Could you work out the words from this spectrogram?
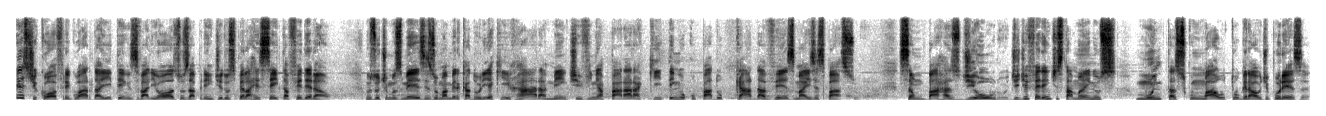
Este cofre guarda itens valiosos apreendidos pela Receita Federal. Nos últimos meses, uma mercadoria que raramente vinha parar aqui tem ocupado cada vez mais espaço. São barras de ouro de diferentes tamanhos, muitas com alto grau de pureza.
